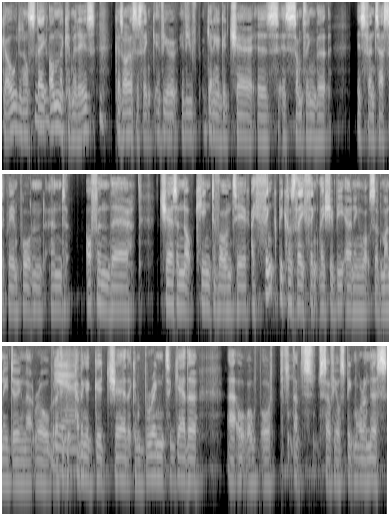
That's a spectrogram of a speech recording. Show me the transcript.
gold, and I'll stay on the committees because I also think if you're if you getting a good chair is is something that is fantastically important, and often their chairs are not keen to volunteer. I think because they think they should be earning lots of money doing that role, but I think Yeah. having a good chair that can bring together. Uh, or, or, or that's, Sophie will speak more on this.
